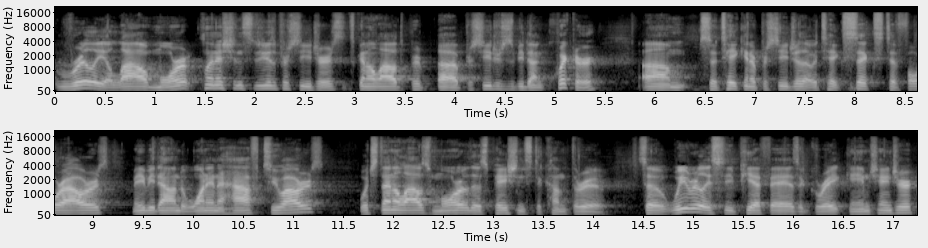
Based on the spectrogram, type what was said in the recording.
really allow more clinicians to do the procedures. It's going to allow the uh, procedures to be done quicker. Um, so, taking a procedure that would take six to four hours, maybe down to one and a half, two hours, which then allows more of those patients to come through. So, we really see PFA as a great game changer.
